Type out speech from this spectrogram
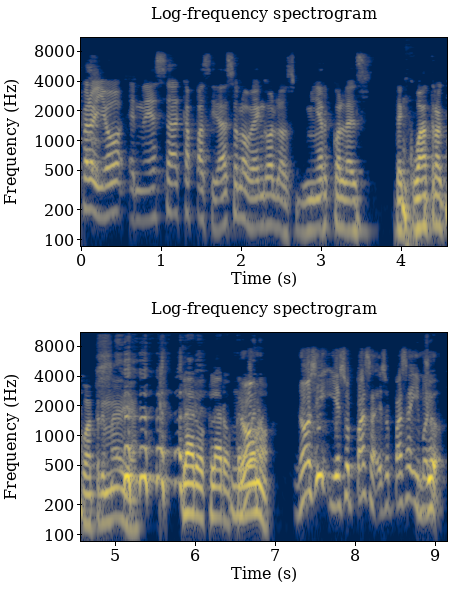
pero yo en esa capacidad solo vengo los miércoles de 4 a 4 y media. claro, claro. Pero No, bueno, No, sí, y eso pasa, eso pasa. Y bueno, Yo-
